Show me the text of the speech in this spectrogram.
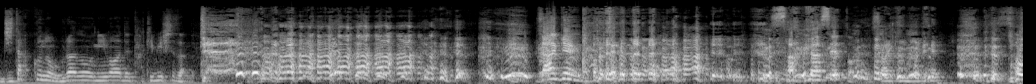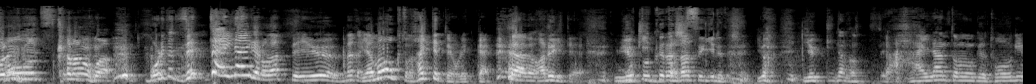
自宅の裏の庭で焚き火してたんだってざけんな探せと先にね。それ見つからんわ。俺だって絶対いないだろうなっていうなんか山奥とか入ってったよ俺一回。あの歩いて。雪暮らしすぎるでしょ。雪なんかいや入らんと思うけど峠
